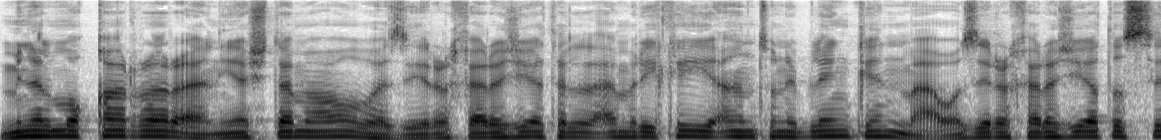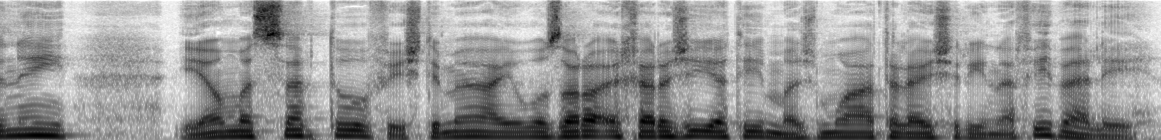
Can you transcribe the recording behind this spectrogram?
من المقرر أن يجتمع وزير الخارجية الأمريكي أنتوني بلينكين مع وزير الخارجية الصيني يوم السبت في اجتماع وزراء خارجية مجموعة العشرين في بالي.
